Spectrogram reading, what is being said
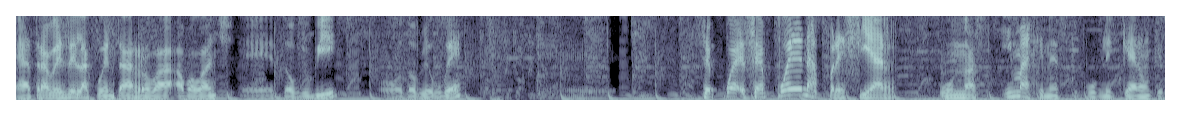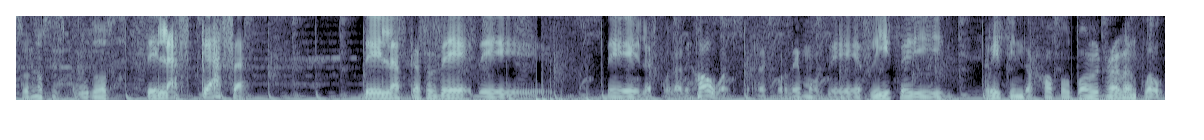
a través de la cuenta arroba avalanche eh, o WB, eh, se, se pueden apreciar unas imágenes que publicaron que son los escudos de las casas. De las casas de, de, la escuela de Hogwarts. Recordemos de Slytherin, Gryffindor, Hufflepuff y Ravenclaw.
